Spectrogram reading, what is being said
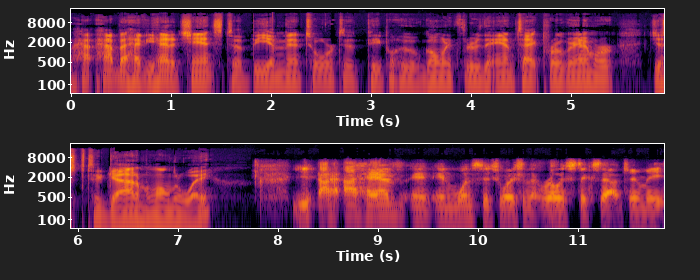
how, how, about have you had a chance to be a mentor to people who are going through the AMTEC program or just to guide them along their way? Yeah, I, I have in, in one situation that really sticks out to me.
